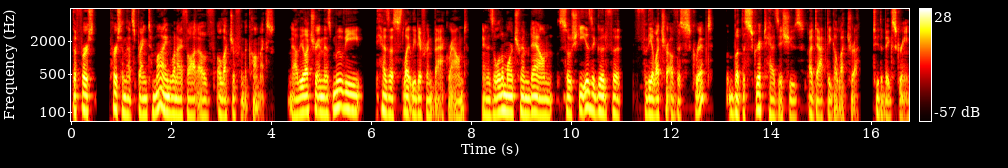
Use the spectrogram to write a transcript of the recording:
the first person that sprang to mind when I thought of Elektra from the comics. Now, the Elektra in this movie has a slightly different background and is a little more trimmed down, so she is a good fit for the Elektra of the script, but the script has issues adapting Elektra to the big screen.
